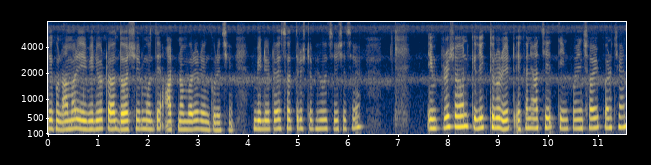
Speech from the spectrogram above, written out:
দেখুন, আমার এই ভিডিওটা দশের মধ্যে আট নম্বরে র্যাঙ্ক করেছে। ভিডিওটায় ছত্রিশটা ভিউজ এসেছে। ইমপ্রেশন ক্লিক থ্রু রেট এখানে আছে তিন পয়েন্ট ছয় পারসেন্ট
